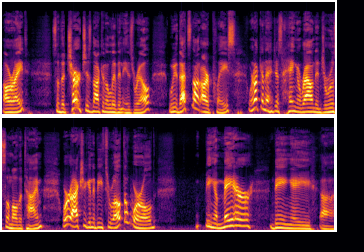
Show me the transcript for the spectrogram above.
All right? So the church is not going to live in Israel. We, that's not our place. We're not going to just hang around in Jerusalem all the time. We're actually going to be throughout the world, being a mayor, being a uh,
